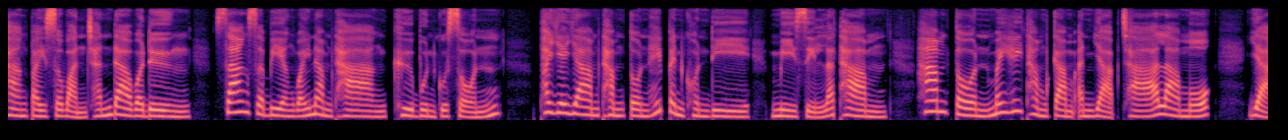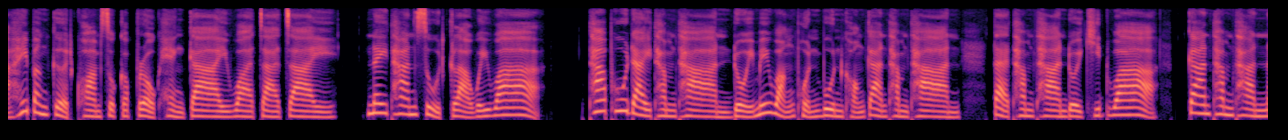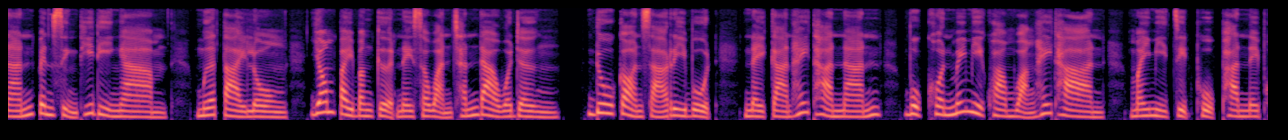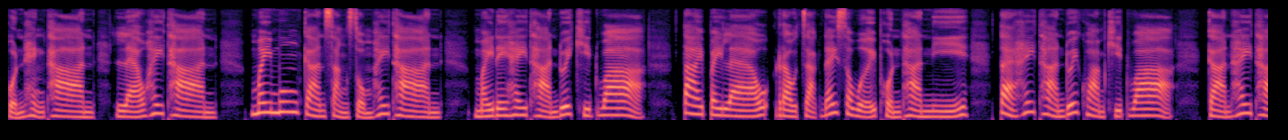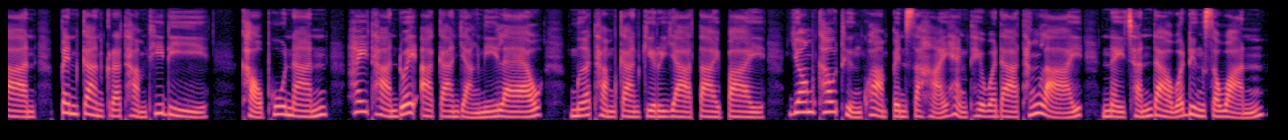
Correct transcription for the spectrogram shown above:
ทางไปสวรรค์ชั้นดาวดึง สร้างเสบียงไว้นำทางคือบุญกุศล พยายามทำตนให้เป็นคนดี มีศีลธรรม ห้ามตนไม่ให้ทำกรรมอันหยาบช้าลามก อย่าให้บังเกิดความสกปรกแห่งกายวาจาใจ ในทานสูตรกล่าวไว้ว่าถ้าผู้ใดทำทานโดยไม่หวังผลบุญของการทำทาน แต่ทำทานโดยคิดว่า การทำทานนั้นเป็นสิ่งที่ดีงาม เมื่อตายลงย่อมไปบังเกิดในสวรรค์ชั้นดาวดึง ดูก่อนสารีบุตร ในการให้ทานนั้น บุคคลไม่มีความหวังให้ทาน ไม่มีจิตผูกพันในผลแห่งทาน แล้วให้ทาน ไม่มุ่งการสั่งสมให้ทาน ไม่ได้ให้ทานด้วยคิดว่า ตายไปแล้วเราจักได้เสวยผลทานนี้ แต่ให้ทานด้วยความคิดว่า การให้ทานเป็นการกระทำที่ดี เขาผู้นั้นให้ทานด้วยอาการอย่างนี้แล้ว เมื่อทำการกิริยาตายไป ย่อมเข้าถึงความเป็นสหายแห่งเทวดาทั้งหลาย ในชั้นดาวดึงสวรรค์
